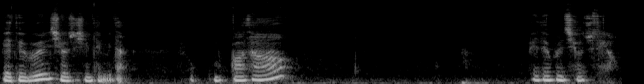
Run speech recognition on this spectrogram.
매듭을 지어주시면 됩니다. 묶어서 매듭을 지어주세요.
